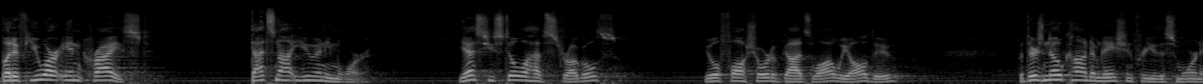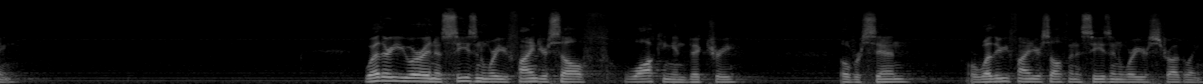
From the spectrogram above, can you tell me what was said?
But if you are in Christ, that's not you anymore. Yes, you still will have struggles. You'll fall short of God's law. We all do. But there's no condemnation for you this morning. Whether you are in a season where you find yourself walking in victory over sin, or whether you find yourself in a season where you're struggling,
